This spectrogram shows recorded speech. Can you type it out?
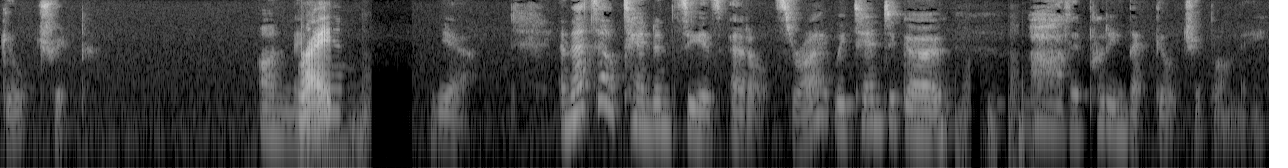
guilt trip on me. Right. Yeah. And that's our tendency as adults, right? We tend to go, oh, they're putting that guilt trip on me.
